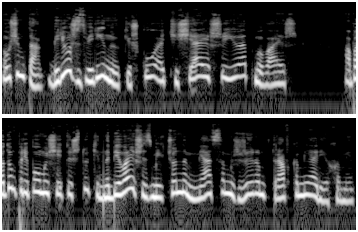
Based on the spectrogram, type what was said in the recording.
в общем так, берешь звериную кишку, очищаешь ее и отмываешь, а потом при помощи этой штуки набиваешь измельченным мясом, жиром, травками и орехами.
